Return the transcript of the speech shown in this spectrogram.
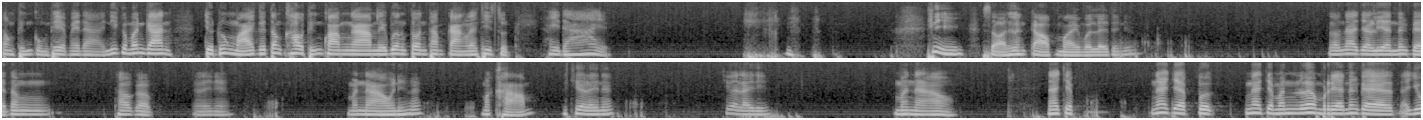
ต้องถึงกรุงเทพให้ได้ นี่ก็เหมือนกันจุดมุ่งหมายคือต้องเข้าถึงความงามในเบื้องต้นท่ามกลางและที่สุด ให้ได้ นี่สอนเรื่องกราบใหม่หมดเลยทีนี้เราน่าจะเรียนตั้งแต่ต้องเท่ากับอะไรเนี่ยมะนาวนี่ไหมมะขามไม่ชื่ออะไรนะชื่ออะไรดีมะนาว น่าจะน่าจะปึก น่าจะมันเริ่มเรียนตั้งแต่ อายุ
